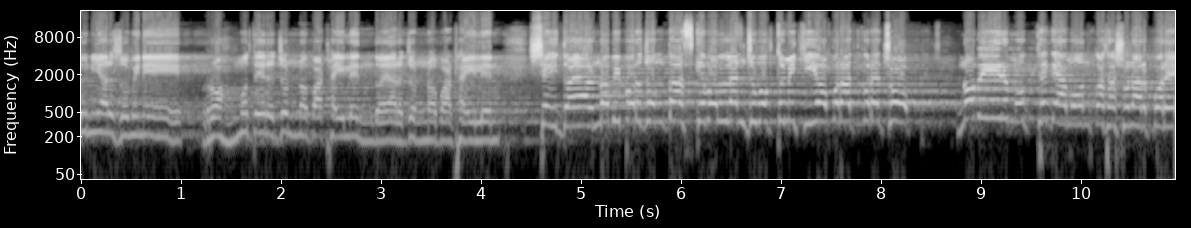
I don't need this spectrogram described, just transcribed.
দুনিয়ার জমিনে রহমতের জন্য পাঠাইলেন, দয়ার জন্য পাঠাইলেন, সেই দয়ার নবী পর্যন্ত আজকে বললেন, যুবক, তুমি কি অপরাধ করেছ? নবীর মুখ থেকে এমন কথা শোনার পরে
